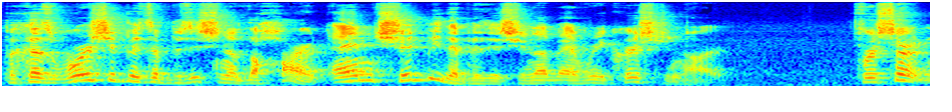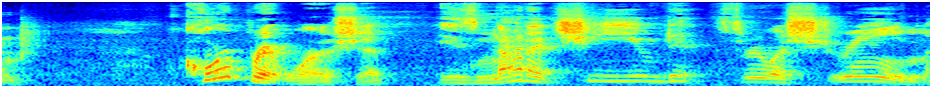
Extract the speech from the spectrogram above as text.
because worship is a position of the heart and should be the position of every Christian heart, for certain. Corporate worship is not achieved through a stream.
